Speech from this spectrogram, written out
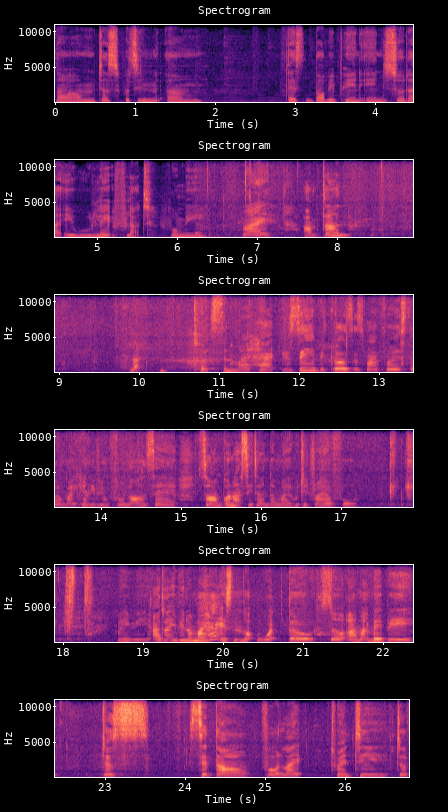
Now I'm just putting um this bobby pin in so that it will lay flat for me. Right, I'm done. Flat twisting my hair. You see, because it's my first time, I can't even pronounce it. So I'm gonna sit under my hoodie dryer for maybe I don't even know. My hair is not wet though, so I might maybe just sit down for like 20 to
